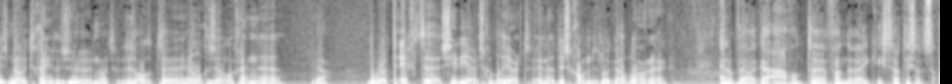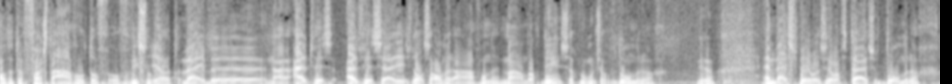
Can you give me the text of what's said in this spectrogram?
is nooit geen gezeur. Nooit, het is altijd heel gezellig en ja, er wordt echt serieus gebiljard. En dat is gewoon natuurlijk heel belangrijk. En op welke avond van de week is dat? Is dat altijd een vaste avond of, of wisselt Ja, dat? wij hebben, nou, uitwed uitwedstrijden is wel eens andere avonden. Maandag, dinsdag, woensdag of donderdag. Ja. En wij spelen zelf thuis op donderdag.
